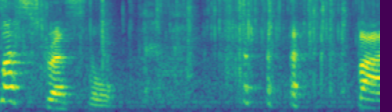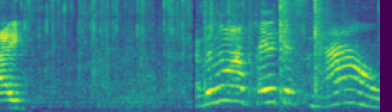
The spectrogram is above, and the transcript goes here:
Less stressful. Bye. I really want to play with this now.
